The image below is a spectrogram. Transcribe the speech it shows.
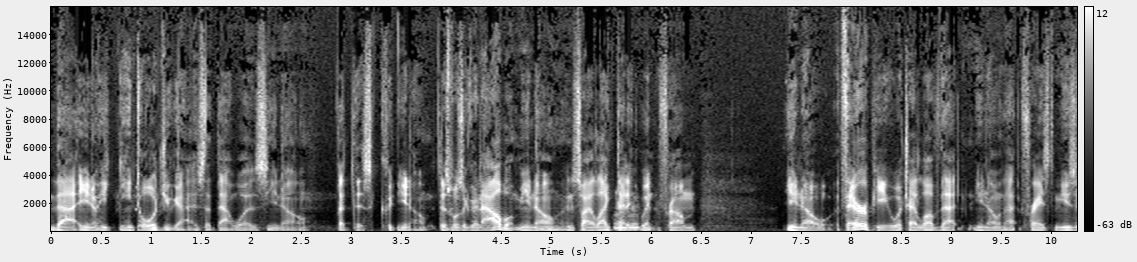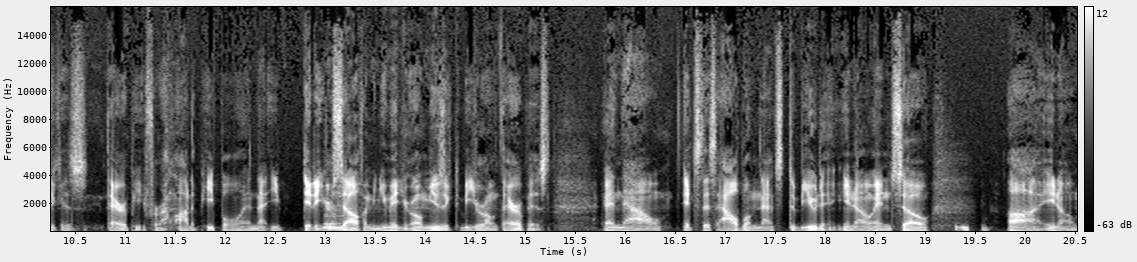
that you know he he told you guys that that was you know that this could you know this was a good album you know and so I like that it went from you know therapy which I love that you know that phrase music is therapy for a lot of people and that you did it yourself. I mean you made your own music to be your own therapist. And now it's this album that's debuting you know? And so uh you know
